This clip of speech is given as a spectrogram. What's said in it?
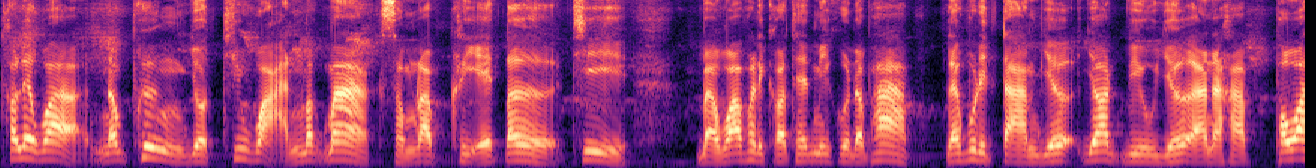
เขาเรียกว่าน้ำผึ้งหยดที่หวานมากๆสำหรับครีเอเตอร์ที่แบบว่าผลิตคอนเทนต์มีคุณภาพ และผู้ติดตามเยอะยอดวิวเยอะนะครับเพราะว่า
